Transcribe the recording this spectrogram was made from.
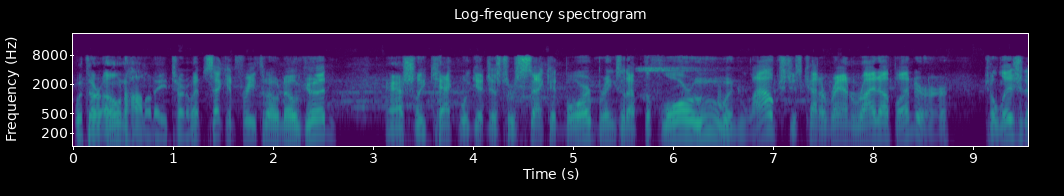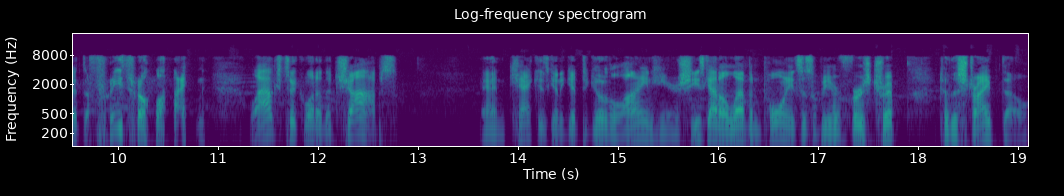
with their own holiday tournament. Second free throw, no good. Ashley Keck will get just her second board, brings it up the floor. Ooh, and Laux just kind of ran right up under her. Collision at the free throw line. Laux took one of the chops. And Keck is going to get to go to the line here. She's got 11 points. This will be her first trip to the stripe, though.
